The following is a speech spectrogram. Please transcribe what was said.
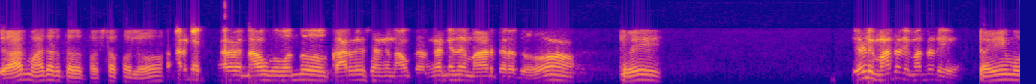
ಯಾರು ಮಾತಾಡ್ತಾರೆ ಫಸ್ಟ್ ಆಫ್ ಆಲ್ ನಾವು ಒಂದು ಸಂಘ ನಾವು ಸಂಘಟನೆ ಮಾಡ್ತಾ ಇರೋದು. ರೀ ಹೇಳಿ ಮಾತಾಡಿ ಮಾತಾಡಿ. ಟೈಮು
